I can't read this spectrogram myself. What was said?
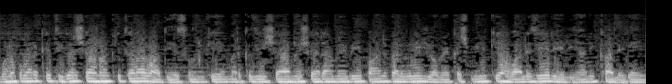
मुल्क भर के दिगर शहरों की तरह वादी सून के मरकजी शहर नौशहरा में भी पाँच फरवरी योम कश्मीर के हवाले ऐसी रैलियाँ निकाली गई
